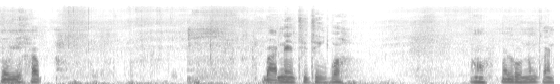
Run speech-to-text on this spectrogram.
ลงอีกครับ บาทเนี่ยที่ถือป่ะเอามาหลุนน้ำกัน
